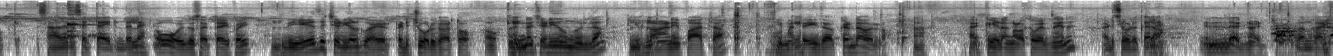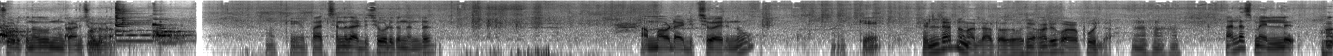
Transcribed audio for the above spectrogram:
ഓക്കെ. സാധനം സെറ്റ് ആയിട്ടുണ്ട് അല്ലേ ഓ ഇത് സെറ്റ് ആയി പോയി ഇത് ഏത് ചെടികൾക്കും അടിച്ചു കൊടുക്കാം കേട്ടോ. പിന്നെ ഇന്ന ചെടിയൊന്നുമില്ല. ഈ പ്രാണി പാറ്റ ഈ മറ്റേ ഇതൊക്കെ ഉണ്ടാവല്ലോ. കീടങ്ങളൊക്കെ വരുന്നതിന് അടിച്ചു കൊടുക്കാം എല്ലാവരും അടിച്ചു കൊടുക്കാം. നമുക്ക് അടിച്ചു കൊടുക്കുന്നതൊന്നും കാണിച്ചു കൊടുക്കാം. ഓക്കെ അപ്പം അച്ഛനത് അടിച്ചു കൊടുക്കുന്നുണ്ട്. അമ്മ അവിടെ അടിച്ചു വരുന്നു. ഓക്കെ. എല്ലാവരും നല്ല കേട്ടോ ഒരു ഒരു കുഴപ്പമില്ല. നല്ല സ്മെല്ല്. ആ.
